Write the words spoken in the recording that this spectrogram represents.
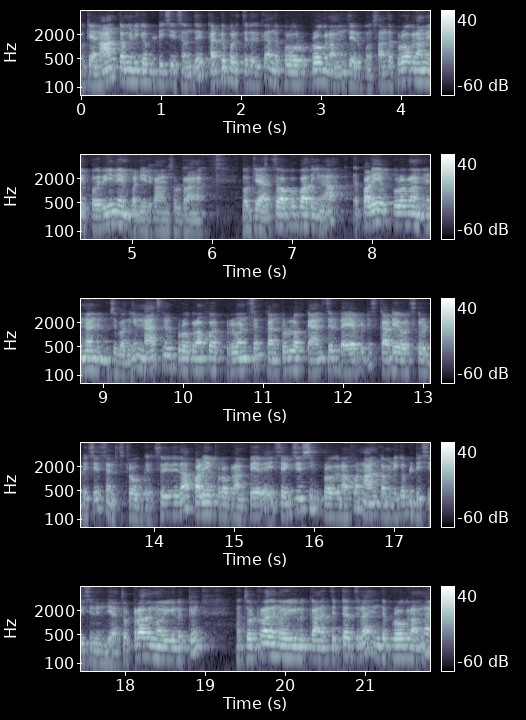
ஓகே நான் கம்யூனிகபிள் டிசீஸ் வந்து கட்டுப்படுத்துறதுக்கு அந்த ப்ரோ ஒரு ப்ரோக்ராம் வந்து இருக்கும். ஸோ அந்த ப்ரோக்ராமை இப்போ ரீநேம் பண்ணியிருக்காங்கன்னு சொல்கிறாங்க ஓகே ஸோ அப்போ பார்த்தீங்கன்னா பழைய ப்ரோக்ராம் என்ன இருந்துச்சு பார்த்தீங்கன்னா national programme for prevention control of cancer diabetes cardiovascular disease and stroke so இதுதான் பழைய ப்ரோக்ராம் பேர். It's existing programme for non communicable disease in India தொற்றாத நோய்களுக்கு தொற்றாத நோய்களுக்கான திட்டத்தில் இந்த ப்ரோக்ராம்னா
